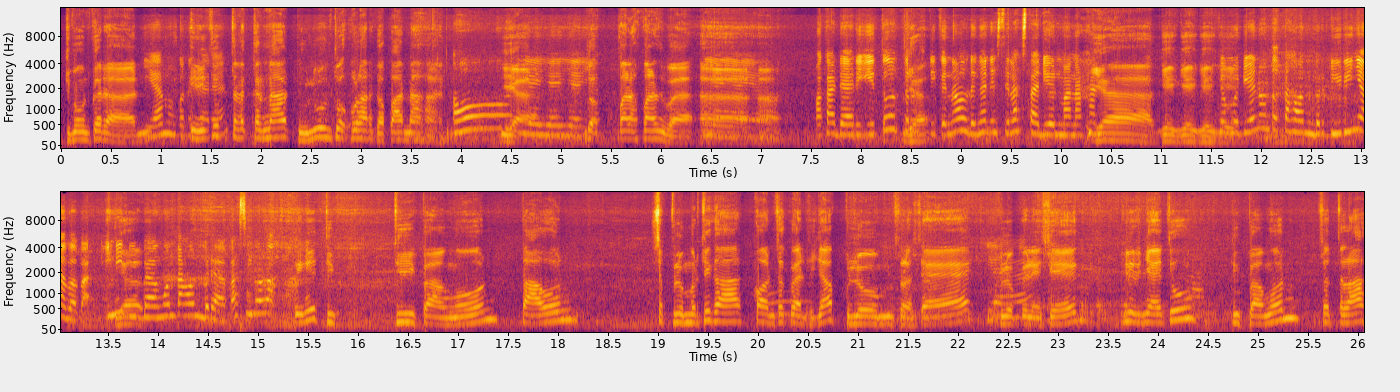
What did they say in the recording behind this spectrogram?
di Mangkunegaran. Iya, Ini tuh terkenal dulu untuk olahraga panahan. Oh, iya Iya. iya iya. Untuk iya. panah-panah mbak. Iya, iya, Ah, iya. ah. Maka dari itu terus Ya. dikenal dengan istilah Stadion Manahan. Iya, geng geng geng. geng. Kemudian untuk tahun berdirinya Bapak, ini Ya. dibangun tahun berapa sih Bapak? Ini di, dibangun tahun sebelum merdeka. Konsekuensinya belum selesai, Ya. belum finishing. Clearnya itu dibangun setelah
